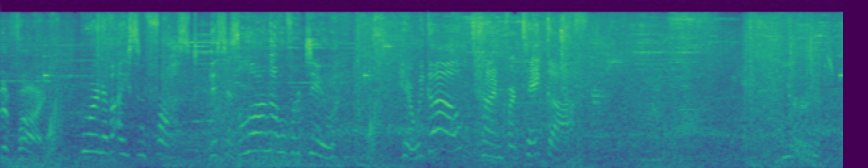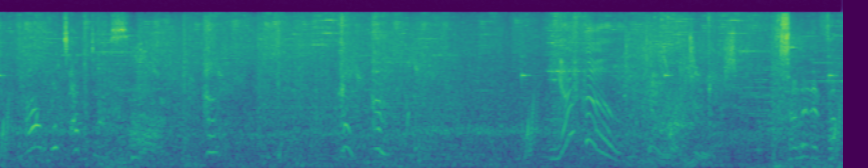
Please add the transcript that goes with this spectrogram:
Solidify! Born of ice and frost, this is long overdue. Here we go. Time for takeoff. I'll protect us. Yahoo! Solidify!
